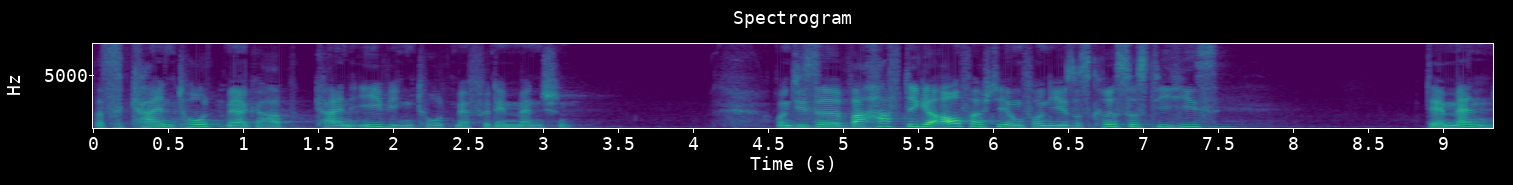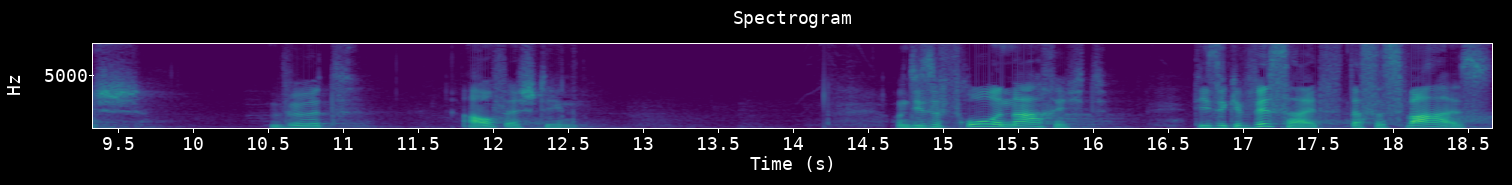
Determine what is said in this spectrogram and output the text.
dass es keinen Tod mehr gab, keinen ewigen Tod mehr für den Menschen. Und diese wahrhaftige Auferstehung von Jesus Christus, die hieß, der Mensch wird auferstehen. Und diese frohe Nachricht, diese Gewissheit, dass es wahr ist,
